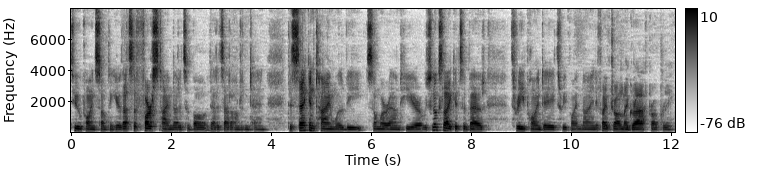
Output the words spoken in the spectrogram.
two point something here. That's the first time that it's above, that it's at 110. The second time will be somewhere around here, which looks like it's about 3.8, 3.9, if I've drawn my graph properly.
